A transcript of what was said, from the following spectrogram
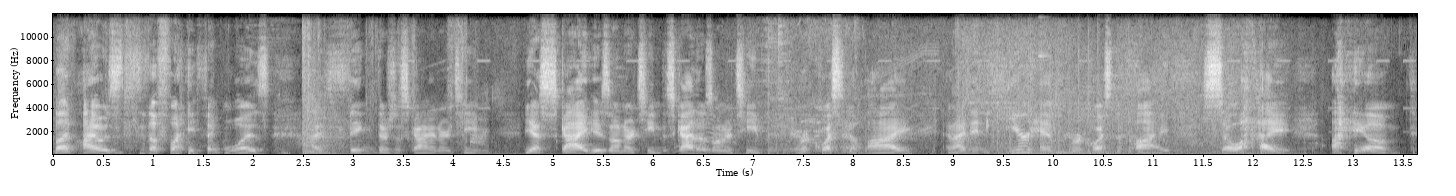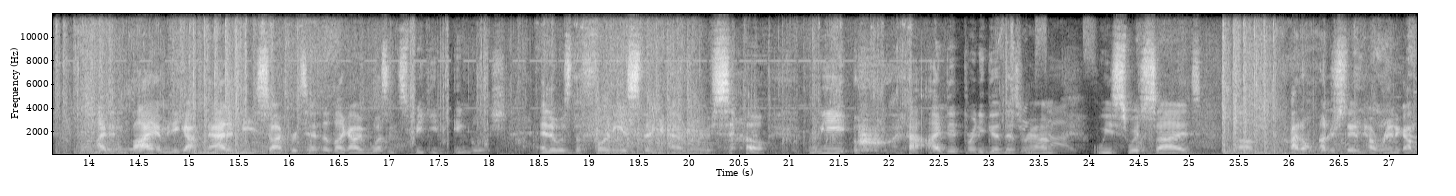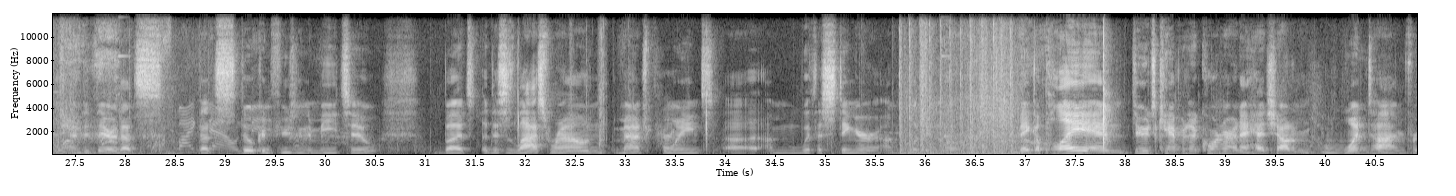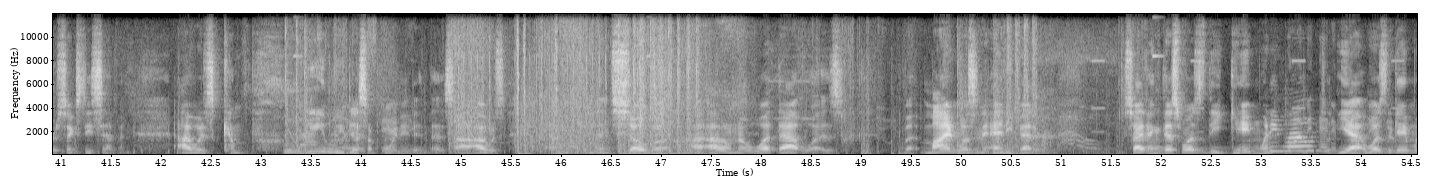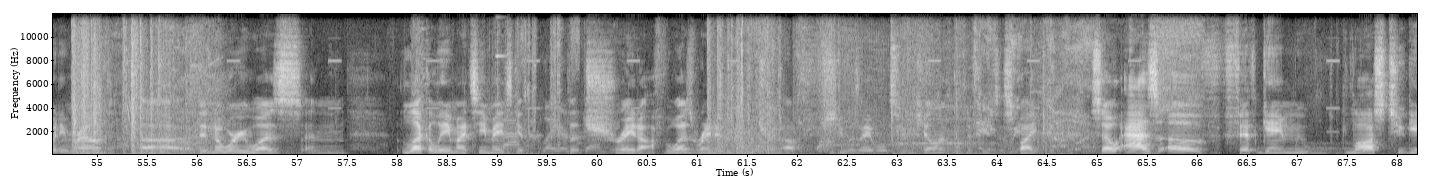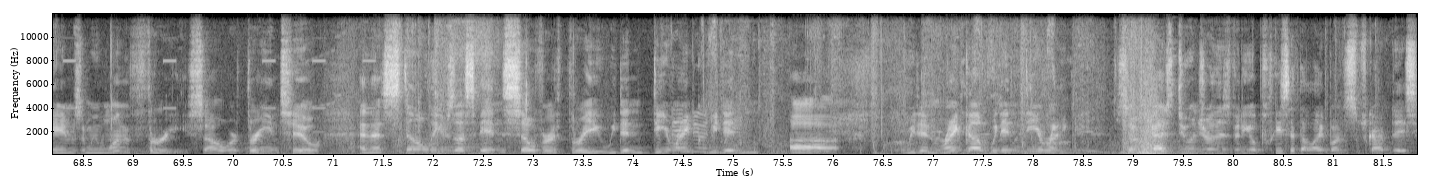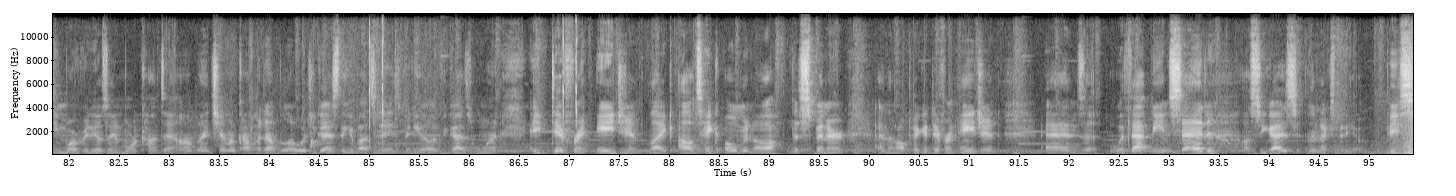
But I was, the funny thing was, I think there's a Skye on our team. Yes, Skye is on our team. The Skye that was on our team requested a buy, and I didn't hear him request a buy. So I, I, um, I didn't buy him and he got mad at me, so I pretended like I wasn't speaking English. And it was the funniest thing ever. So, we, I did pretty good this round. We switched sides. Um, I don't understand how Reyna got blinded there. That's, that's still confusing to me too. But this is last round, match point. Uh, I'm with a stinger. I'm looking to make a play, and dude's camping in a corner, and I headshot him one time for 67. I was completely disappointed in this. I, I was, and then Sova, I, I don't know what that was, but mine wasn't any better. So I think this was the game-winning round? Yeah, it was the game-winning round. Uh, didn't know where he was, and luckily my teammates get the trade-off. It was Reyna who got the trade-off. She was able to kill him and defuse the spike. So as of fifth game, we lost two games and we won three. So we're three and two, and that still leaves us in silver three. We didn't D rank. We didn't. Uh, we didn't rank up. We didn't D rank. So if you guys do enjoy this video, please hit that like button, subscribe today, see more videos and more content on my channel. Comment down below what you guys think about today's video. If you guys want a different agent, like I'll take Omen off the spinner and then I'll pick a different agent. And with that being said, I'll see you guys in the next video. Peace.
